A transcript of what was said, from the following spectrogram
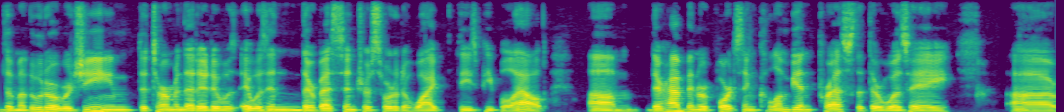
the Maduro regime determined that it, it was it was in their best interest sort of to wipe these people out. Um, there have been reports in Colombian press that there was a uh,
